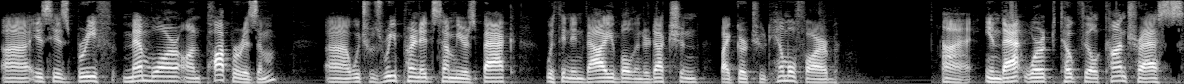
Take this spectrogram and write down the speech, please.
uh, is his brief memoir on pauperism, uh, which was reprinted some years back with an invaluable introduction by Gertrude Himmelfarb. Uh, in that work, Tocqueville contrasts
